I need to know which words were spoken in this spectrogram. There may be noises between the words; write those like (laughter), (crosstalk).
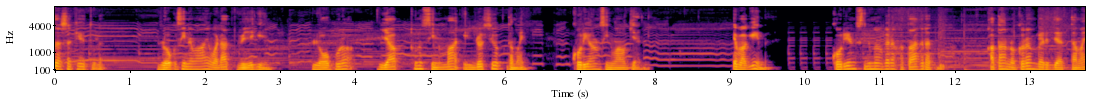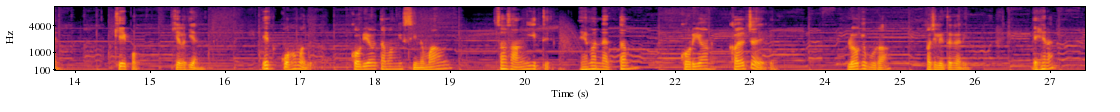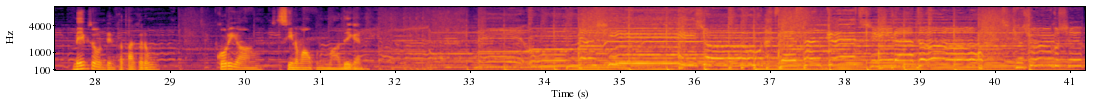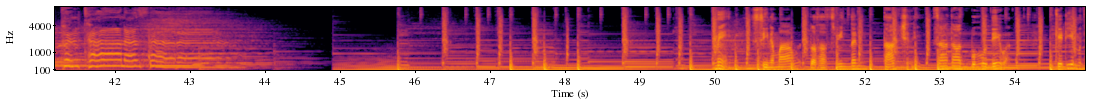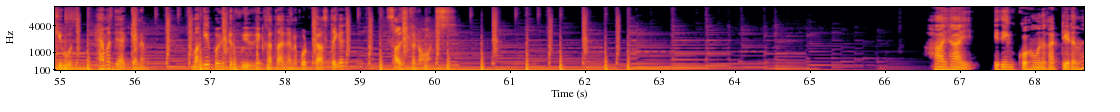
මෑත දශකය තුළ ලෝක සිනමාය වඩාත් වේගෙන් ලෝපුර ව්‍යාප්තුන සිනමා ඉන්ඩ්‍රසියක් තමයි කොරියානු සිනමාව කියන්නේ. එ වගේම කොරියන් සිනම ගැන කතා කරද්දී කතා නොකරම් බැරි දෙයක් තමයි කේපොප් කියල කියන්න. ඒත් කොහොමද කොරියාව තමන්ගේ සිනමාව සහ සංගීතය එහෙම නැත්තම් කොරියාන් කල්චයක ලෝක පුරා ප්‍රචලිත කරී. එහෙන මේ පිසෝඩ්ඩෙන් කතා කරමු කොරියානු සිනමා උන්මාදය ගැන. මේ සිනමාව දොසස්වින්දන තාක්ෂණය සාතාවත් බොහෝ දේවල් කෙටියම කිවොත් හැම දෙයක් ගැනම් මගේ පොයින්ට වීගෙන් කතා ගන්න පොඩ්කාස්ට එක සෞෂ්ක නෝටස් හායි හයි ඉතින් කොහොමද කට්ටියටම?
